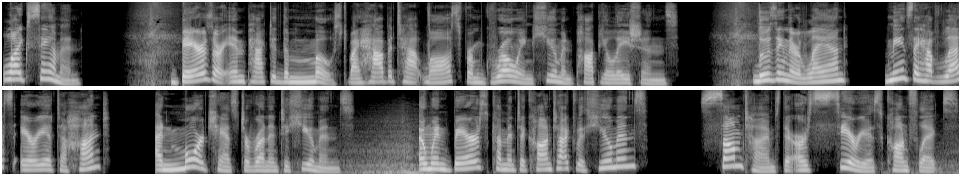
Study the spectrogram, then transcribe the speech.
like salmon. Bears are impacted the most by habitat loss from growing human populations. Losing their land means they have less area to hunt and more chance to run into humans. And when bears come into contact with humans, sometimes there are serious conflicts.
